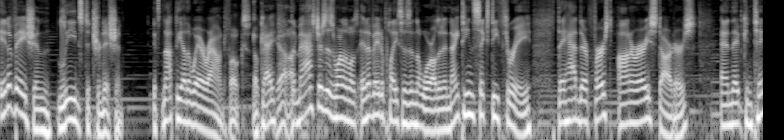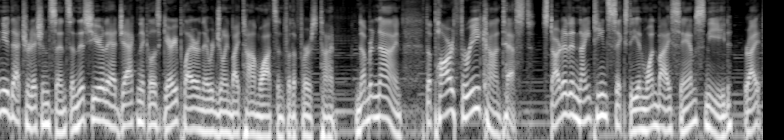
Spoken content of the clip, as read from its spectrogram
innovation leads to tradition. It's not the other way around, folks. Okay. I the Masters is one of the most innovative places in the world. And in 1963, they had their first honorary starters, and they've continued that tradition since. And this year, they had Jack Nicklaus, Gary Player, and they were joined by Tom Watson for the first time. Number nine, the par three contest started in 1960 and won by Sam Snead, right?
